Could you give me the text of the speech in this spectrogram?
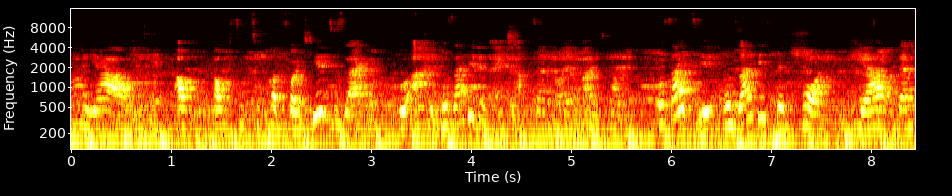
ah ja, und auch, auch sie zu konfrontieren, zu sagen, wo, ach, wo seid ihr denn eigentlich achtsam in eurem Alltag? Wo seid ihr? Wo seid ihr denn schon? Ja, und dann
